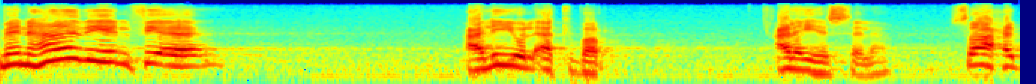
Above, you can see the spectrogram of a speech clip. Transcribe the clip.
من هذه الفئة علي الأكبر عليه السلام صاحب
